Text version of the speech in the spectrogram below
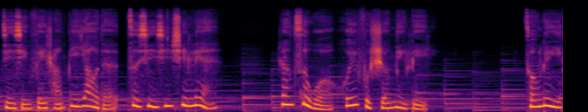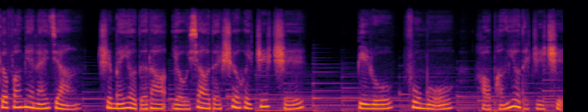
进行非常必要的自信心训练。让自我恢复生命力。从另一个方面来讲，是没有得到有效的社会支持，比如父母、好朋友的支持。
